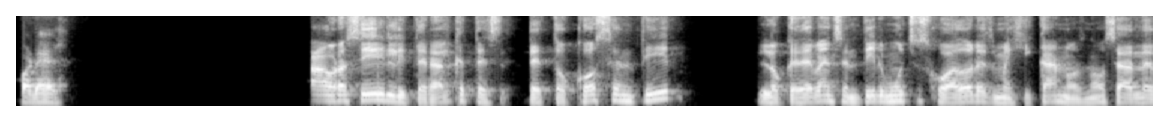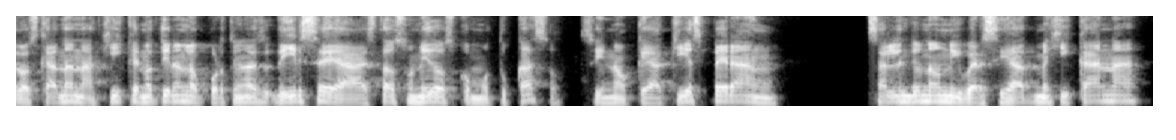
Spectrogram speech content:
por él. Ahora sí, literal que te, te tocó sentir lo que deben sentir muchos jugadores mexicanos, ¿no? O sea, de los que andan aquí, que no tienen la oportunidad de irse a Estados Unidos como tu caso, sino que aquí esperan, salen de una universidad mexicana,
